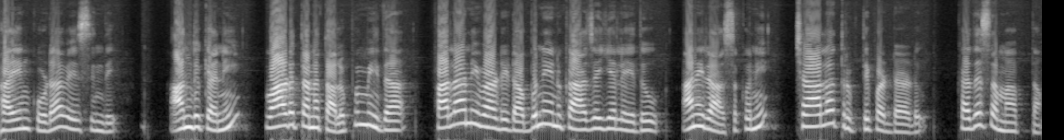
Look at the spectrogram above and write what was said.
భయం కూడా వేసింది. అందుకని వాడు తన తలుపు మీద ఫలాని వాడి డబ్బు నేను కాజెయ్యలేదు అని రాసుకుని చాలా తృప్తిపడ్డాడు. కథ సమాప్తం.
